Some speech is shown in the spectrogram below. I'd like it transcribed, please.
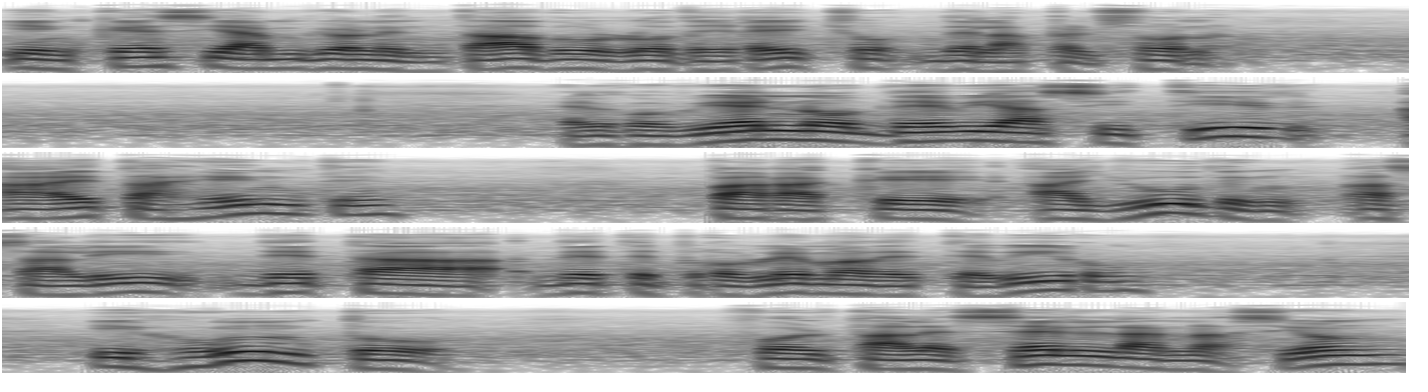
y en qué se han violentado los derechos de la persona. El gobierno debe asistir a esta gente para que ayuden a salir de, esta, de este problema, de este virus, y junto fortalecer la nación,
